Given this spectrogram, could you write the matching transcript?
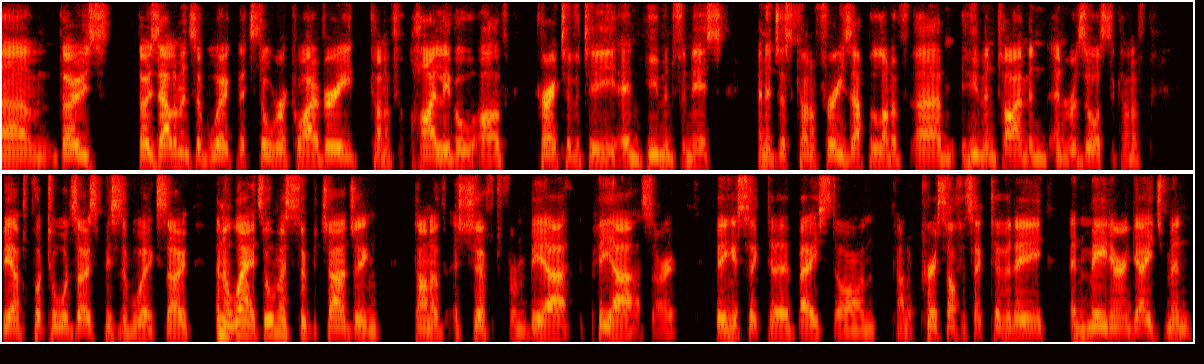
um, those those elements of work that still require very kind of high level of creativity and human finesse and it just kind of frees up a lot of um, human time and, and resource to kind of be able to put towards those pieces of work. So in a way, it's almost supercharging kind of a shift from BR, PR, sorry, being a sector based on kind of press office activity and media engagement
